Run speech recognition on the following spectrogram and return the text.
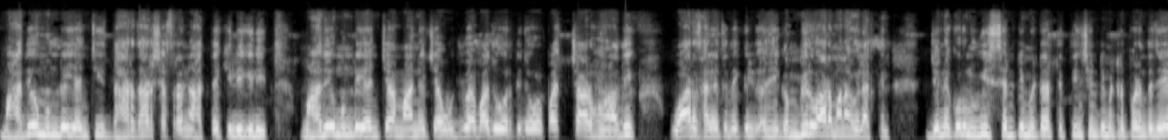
महादेव मुंडे यांची धारधार शस्त्रानं हत्या केली गेली. महादेव मुंडे यांच्या मानेच्या उजव्या बाजूवरती जवळपास चारहून अधिक वार झाल्याचे देखील हे गंभीर वार मानावे लागतील. जेणेकरून वीस सेंटीमीटर ते तीन सेंटीमीटर पर्यंत जे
